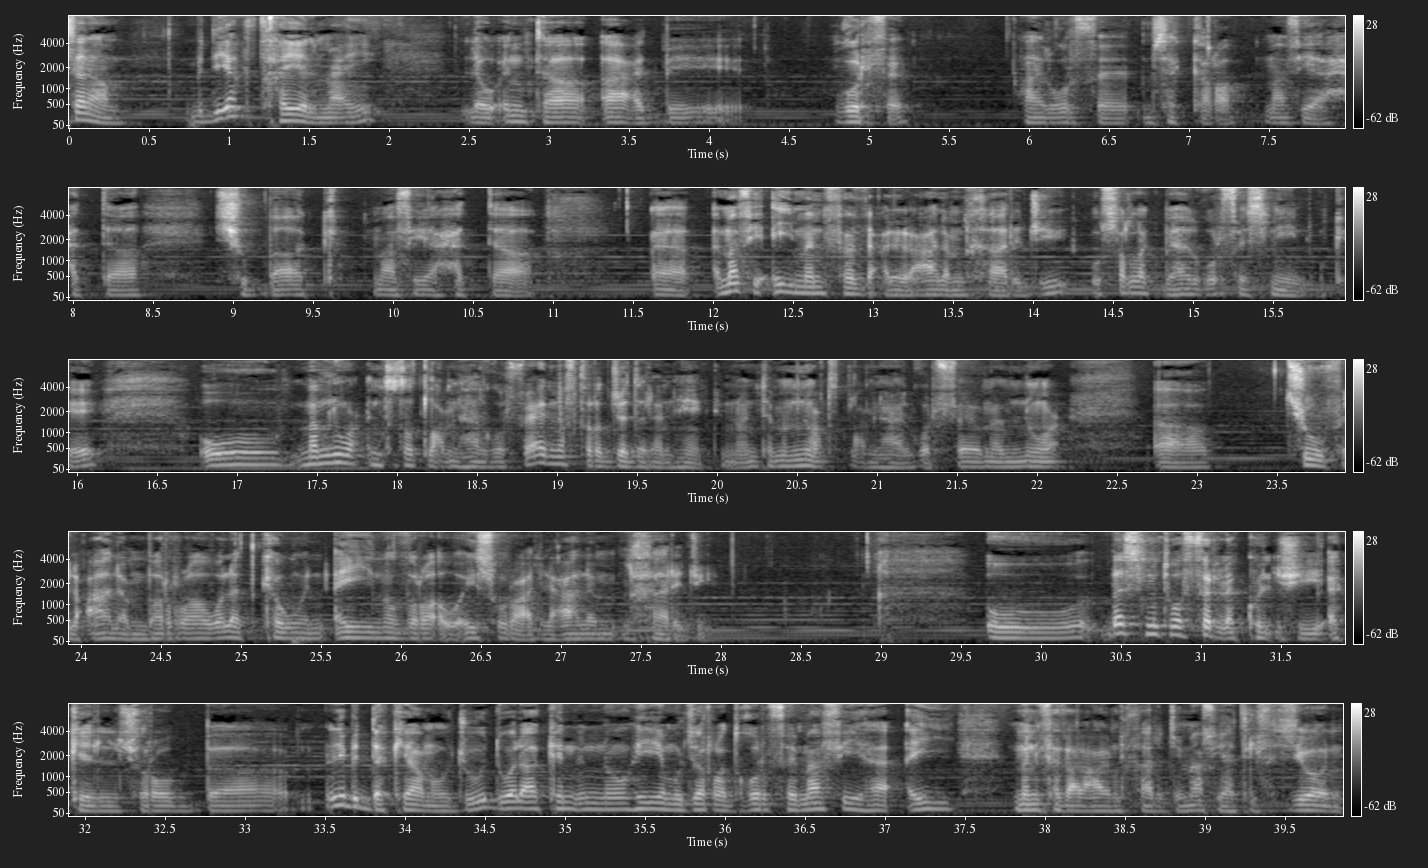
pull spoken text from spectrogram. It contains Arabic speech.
سلام بدي اياك تتخيل معي لو أنت قاعد بغرفة هاي الغرفة مسكرة ما فيها حتى شباك ما فيها حتى آه ما في أي منفذ على العالم الخارجي وصار لك بهاي الغرفة سنين أوكي؟ وممنوع أنت تطلع من هاي الغرفة. يعني نفترض جدلا هيك إنه أنت ممنوع تطلع من هاي الغرفة ممنوع آه تشوف العالم برا ولا تكون أي نظرة أو أي صورة على العالم الخارجي. وبس متوفر لك كل شيء أكل شرب آه، اللي بدك إياه موجود ولكن إنه هي مجرد غرفة ما فيها أي منفذ على العالم الخارجي ما فيها تلفزيون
